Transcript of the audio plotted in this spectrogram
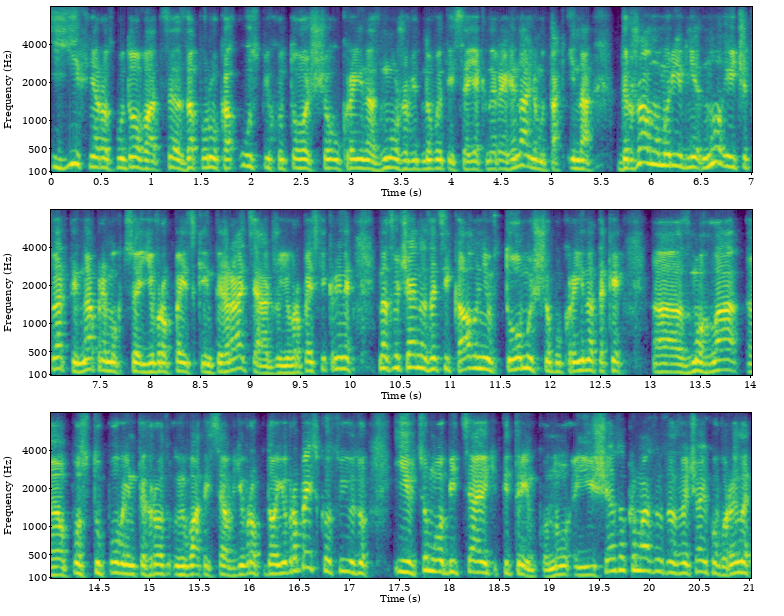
і їхня розбудова це запорука успіху того, що Україна зможе відновитися як на регіональному, так і на державному рівні. Ну і четвертий напрямок це європейська інтеграція, адже європейські країни надзвичайно зацікавлені в тому, щоб Україна таки е, змогла е, поступово інтегруватися в Європ до Європейського союзу, і в цьому обіцяють підтримку. Ну і ще зокрема зазвичай говорили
